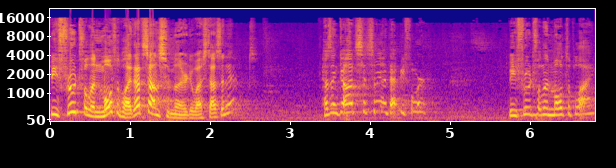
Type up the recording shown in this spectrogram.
Be fruitful and multiply. That sounds familiar to us, doesn't it? Hasn't God said something like that before? Be fruitful and multiply?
